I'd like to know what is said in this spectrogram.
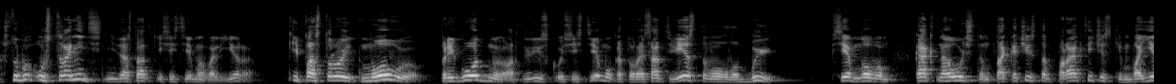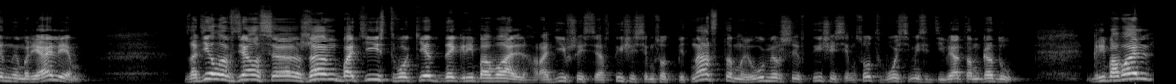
чтобы устранить недостатки системы Вольера и построить новую, пригодную артиллерийскую систему, которая соответствовала бы всем новым, как научным, так и чисто практическим военным реалиям, за дело взялся Жан-Батист Вокет де Грибоваль, родившийся в 1715 и умерший в 1789 году. Грибоваль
